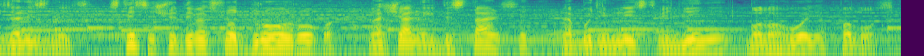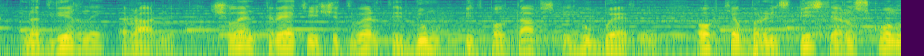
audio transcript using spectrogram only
залізниць. З 1902 року начальник дистанції на будівництві ліній Бологоя Полоцька, надвірний радник, член 3-4 дум від Полтавської губернії, октябрист. Після розколу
